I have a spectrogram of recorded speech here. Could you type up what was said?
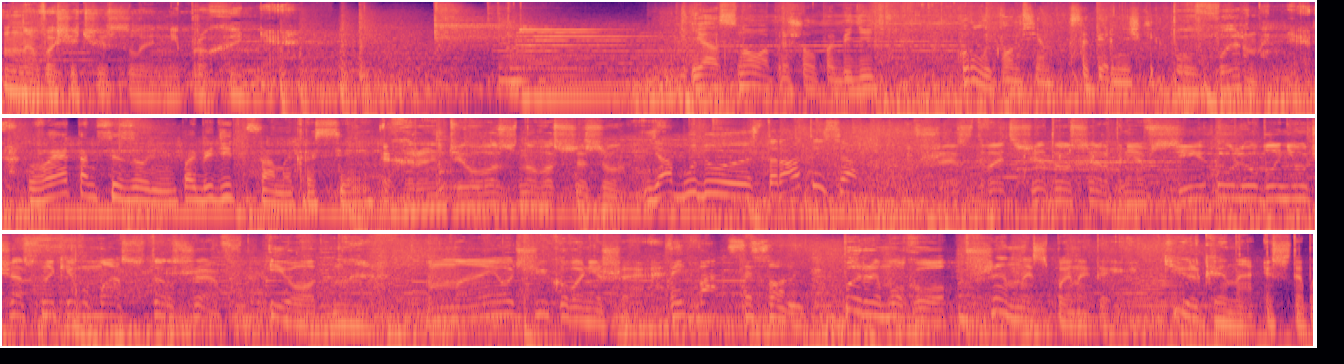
На ваші численні прохання. Я снова пришел победить. Курлык вам всем, сопернички. Повернення В этом сезоне победит самый красивый. грандіозного сезону. Я буду старатися. Вже з 20 серпня всі улюблені учасники Мастер-Шеф. І одна найочікуваніша Два сезони. перемогу вже не спинити. Тільки на СТБ.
